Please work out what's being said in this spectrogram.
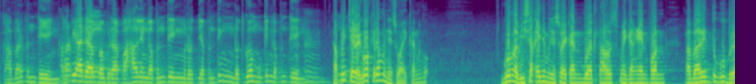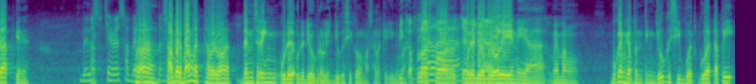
kabar penting. Kabar tapi ada penting. beberapa hal yang nggak penting. Menurut dia penting, menurut gue mungkin nggak penting. Mm. Tapi cewek gue akhirnya menyesuaikan kok. Gue nggak bisa kayaknya menyesuaikan buat harus megang handphone ngabarin tuh gue berat kayaknya. Bagus cewek sabar Heeh, banget. sabar banget, sabar banget. Dan sering udah udah diobrolin juga sih kalau masalah kayak gini Big mah. applause Iyalah. for Udah ceweknya. diobrolin, iya. Memang bukan gak penting juga sih buat gua, tapi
